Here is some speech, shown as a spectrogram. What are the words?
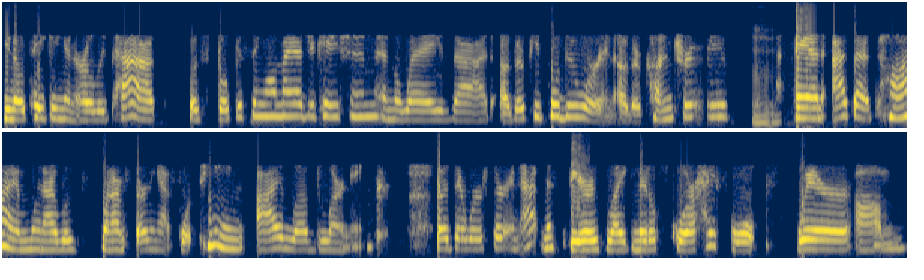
you know, taking an early path was focusing on my education in the way that other people do or in other countries. Mm-hmm. And at that time when I was when I was starting at 14, I loved learning. But there were certain atmospheres like middle school or high school where, um,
